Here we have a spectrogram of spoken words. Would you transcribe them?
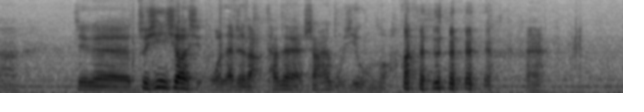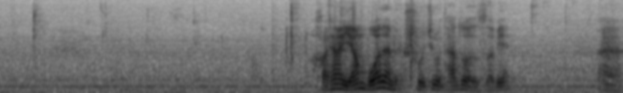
啊，这个最新消息我才知道，他在上海古籍工作，哎。好像杨博那本书就是他做的责编，哎，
